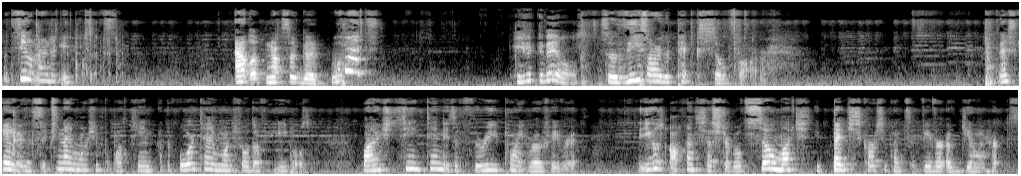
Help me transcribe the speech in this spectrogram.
Let's see what Magic 8 Ball says. Outlook, not so good. What? He picked the Bills. So these are the picks so far. Next game is a 6-9 Washington football team at the 4-10-1 Philadelphia Eagles. Washington is a three-point road favorite. The Eagles' offense has struggled so much they benched Carson Wentz in favor of Jalen Hurts.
